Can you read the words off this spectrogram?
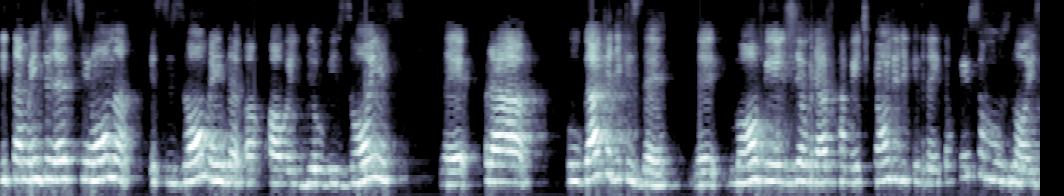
e também direciona esses homens a qual ele deu visões né, para o lugar que ele quiser, né? move ele geograficamente para onde ele quiser. Então, quem somos nós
